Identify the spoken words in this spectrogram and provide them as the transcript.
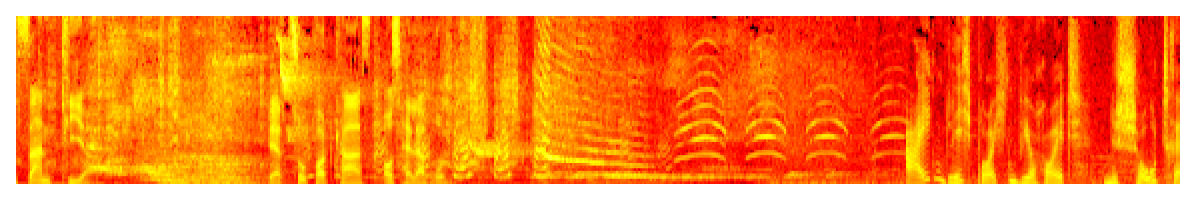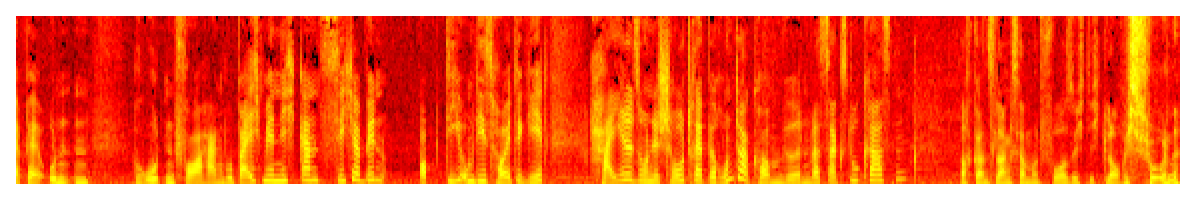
san Tier. Der Zoopodcast aus Hellerbrunn. Eigentlich bräuchten wir heute eine Showtreppe und einen roten Vorhang, wobei ich mir nicht ganz sicher bin, ob die, um die es heute geht, heil so eine Showtreppe runterkommen würden. Was sagst du, Carsten? Ach, ganz langsam und vorsichtig, glaube ich schon.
